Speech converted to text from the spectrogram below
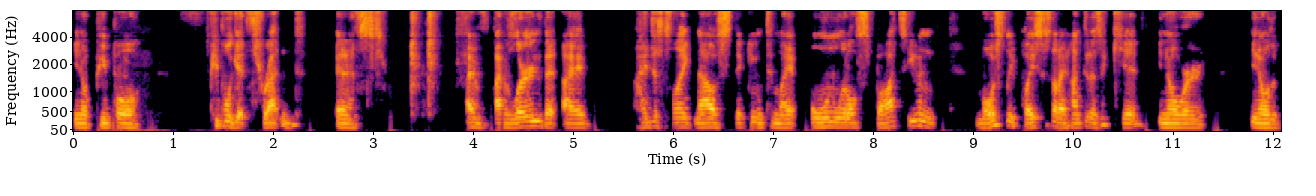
You know, people people get threatened. And it's I've I've learned that I I just like now sticking to my own little spots, even mostly places that I hunted as a kid, you know, where, you know, the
